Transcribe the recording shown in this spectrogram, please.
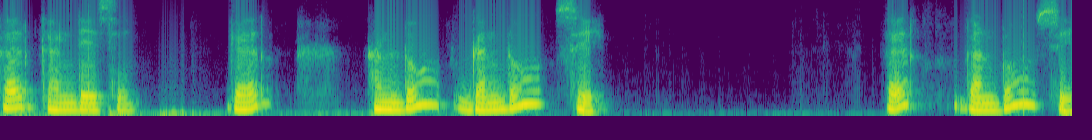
हर घंटे से घर घंटों घंटों से हर घंटों से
